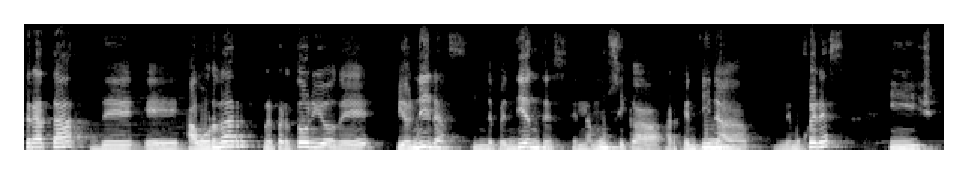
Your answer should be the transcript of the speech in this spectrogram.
trata de eh, abordar repertorio de pioneras independientes en la música argentina de mujeres y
